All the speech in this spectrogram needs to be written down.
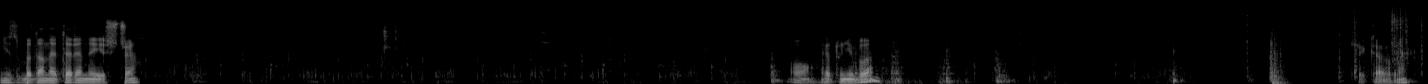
niezbadane tereny jeszcze. O, ja tu nie byłem? Ciekawe.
